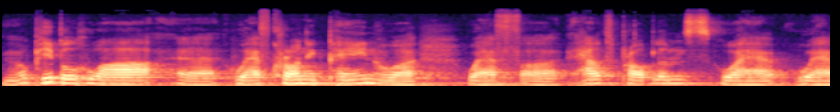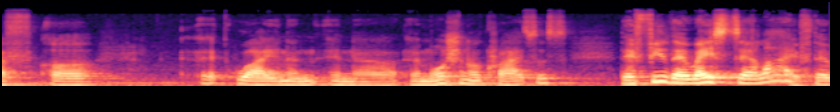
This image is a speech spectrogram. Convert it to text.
You know, people who are uh, who have chronic pain or who have uh, health problems, who have who have uh, who are in an in a emotional crisis, they feel they waste their life. They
